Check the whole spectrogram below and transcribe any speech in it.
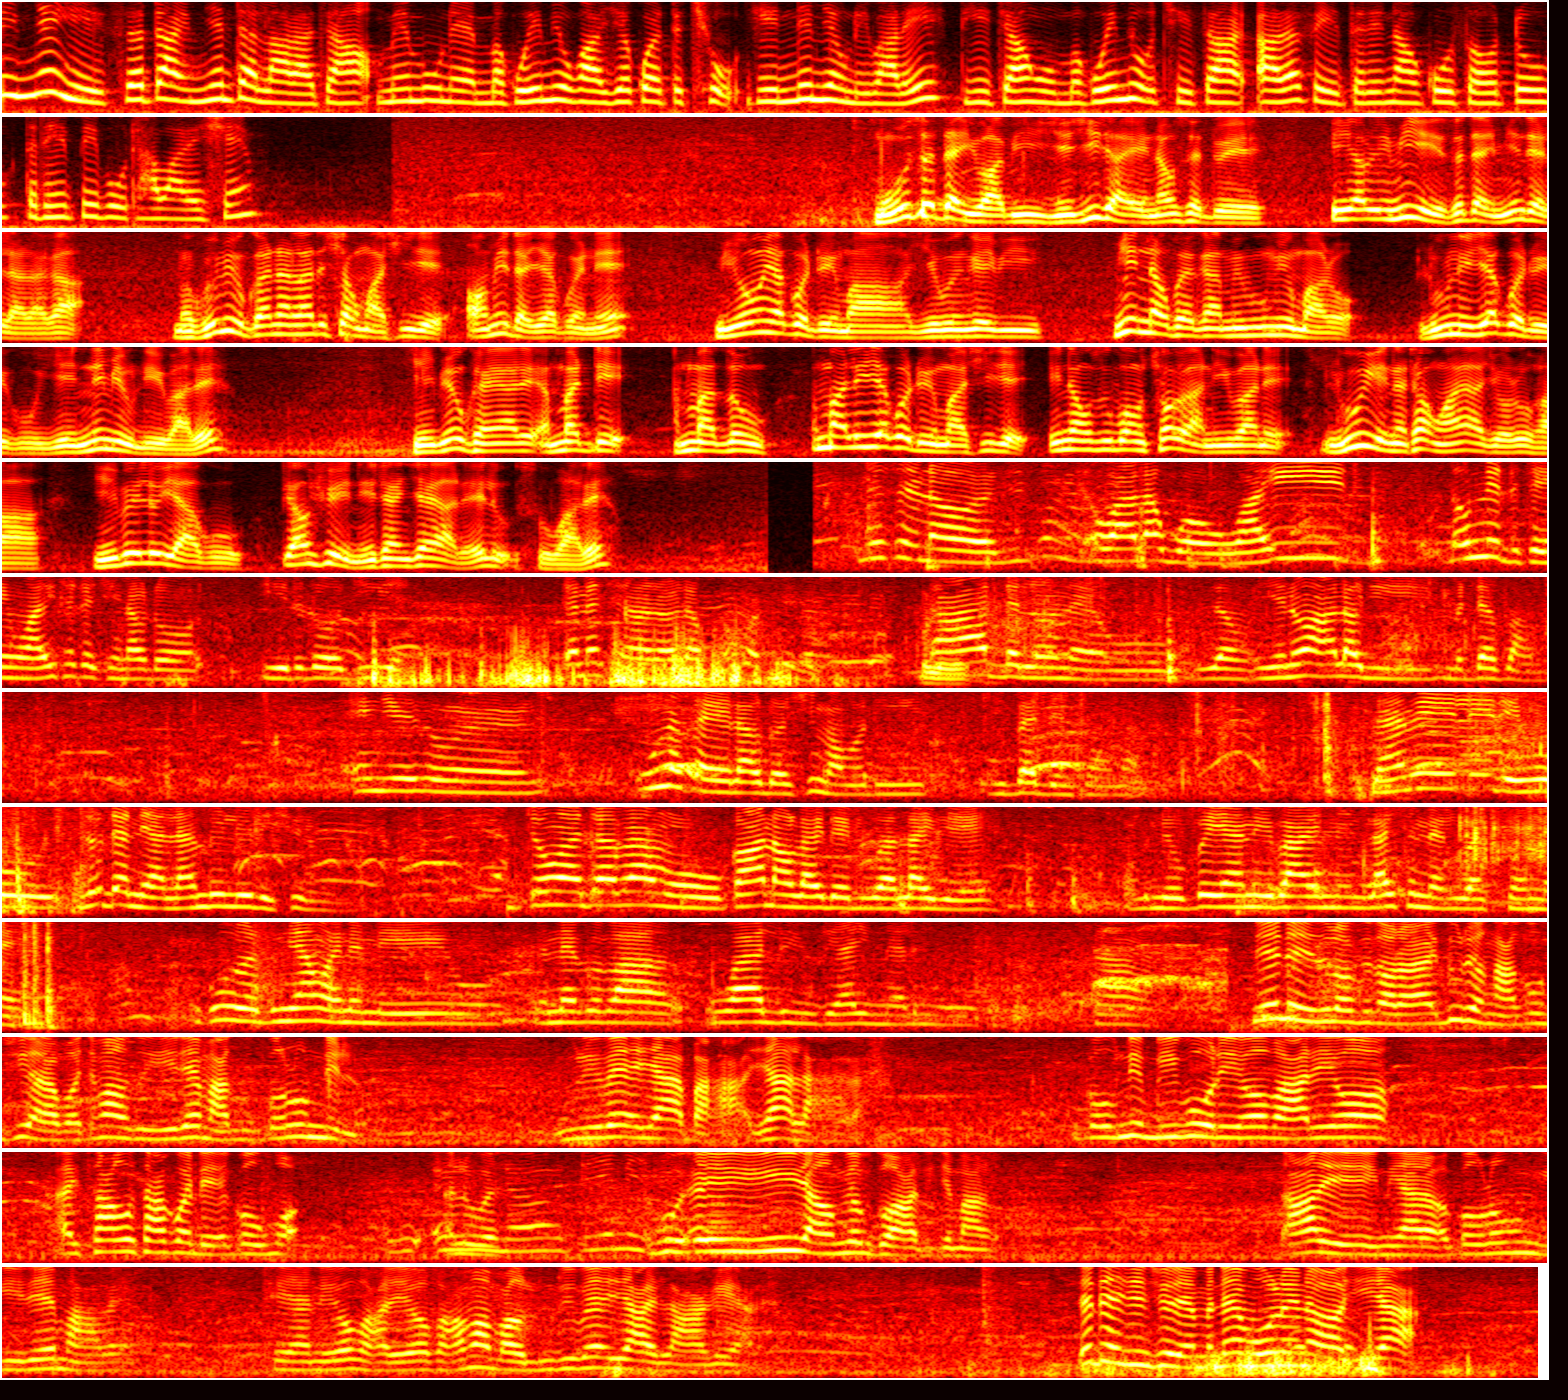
ရီမြစ်ရေဇက်တိုက်မြင့်တက်လာတာကြောင့်မင်းမှုနဲ့မကွေးမြို့ကရက်ကွက်တချို့ရေနစ်မြုပ်နေပါတယ်။ဒီအကြောင်းကိုမကွေးမြို့အခြေစိုက် RFA သတင်းတောက်ကိုစောတူသတင်းပေးပို့ထားပါတယ်ရှင်။မိုးဆက်တက်ရွာပြီးရေကြီးတာရဲ့နောက်ဆက်တွဲ AR မြစ်ရေဆက်တက်မြင့်တက်လာတာကမကွေးမြို့ကန္နာလန်းတစ်လျှောက်မှာရှိတဲ့အောင်မြင့်တာရက်ကွက်နဲ့မြို့ရက်ကွက်တွေမှာရေဝင်ခဲ့ပြီးမြင့်နောက်ဘက်ကမင်းမှုမြို့မှာတော့လူနေရက်ကွက်တွေကိုရေနစ်မြုပ်နေပါတယ်။ရေမြုပ်ခံရတဲ့အမှတ်1အမှတ်3 အမှတ်4ရက်ကွက်တွေမှာရှိတဲ့အိမ်အောင်စုပေါင်း600နီးပါးနဲ့လူဦးရေ2500ကျော်တို့ဟာရေဘေးလွတ်ရာကိုပြောင်းရွှေ့နေထိုင်ကြရတယ်လို့ဆိုပါတယ်။နေ့စဉ်တော့ဟိုဟာလောက်ပေါ့ဝါကြီးသုံးနှစ်တစ်ချိန်ဝါကြီးထက်တဲ့ချိန်လောက်တော့ရေတော်တော်ကြီးတယ်။ကျန်တဲ့ချိန်ကတော့လောက်ပါဖြစ်တယ်။ဒါကတက်လွန်းတယ်ဟိုပြောအရင်တော့အဲ့လောက်ကြီးမတက်ပါဘူး။အင်ဂျီဆိုရင်ဦး20လောက်တော့ရှိမှာပေါ့ဒီဒီဘက်တင်ဆောင်တော့လမ်းဘေးလေးတွေဟိုလွတ်တဲ့နေရာလမ်းဘေးလေးတွေရွှေ့နေ။ ကျုံကကြပန်းဟိုကားနောက်လိုက်တဲ့လူကလိုက်တယ်။ဟိုလိုမျိုးပေးရန်နေပိုင်းလိုက်စင်တဲ့လူကဆင်းတယ်။အခုတော့သူများဝိုင်းနေနေဟိုနည်းနည်းပါးပါးဝါလူယူတရားယူနေလို့မျိုးစားနင်းနေစလို့ဖြစ်သွားတာအဲသူတွေငါကုန်ရှိရတာပေါ့ကျမတို့ဆိုရေးထဲမှာအကုန်လုံးနစ်လို့လူတွေပဲအရပါရလာတာအကုန်နစ်မိဖို့တွေရောဗာတွေရောအဲစားဦးစားခွက်တွေအကုန်ပေါ့အဲ့လိုပဲအခုအိမ်တောင်မြုပ်သွားပြီကျမတို့သားတွေအိမ်တွေကတော့အကုန်လုံးရေးထဲမှာပဲထေ ရန်တွေရောဗာတွေရောဘာမှမပေါ့လူတွေပဲအရလာခဲ့ရတယ်တက်တက်ချင်းရွှေတယ်မနေ့မိုးလင်းတော့ရေက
